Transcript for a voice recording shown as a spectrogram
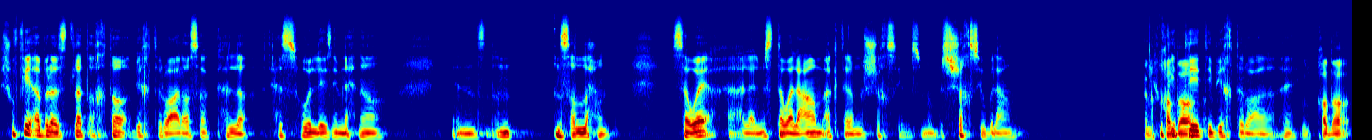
شو في أبرز ثلاث أخطاء بيخطروا على راسك هلأ بتحس هول لازم نحن نصلحهم؟ سواء على المستوى العام أكثر من الشخصي بس إنه بالشخصي وبالعام. القضاء ثلاثة بيخطروا على إيه؟ القضاء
